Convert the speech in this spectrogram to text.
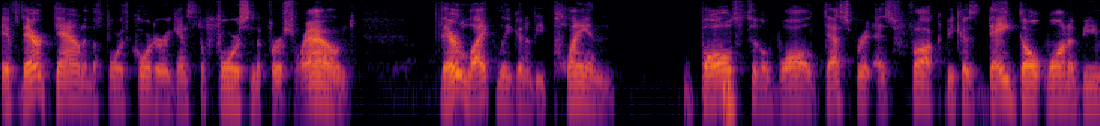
if they're down in the fourth quarter against the Force in the first round, they're likely going to be playing Mm. balls to the wall, desperate as fuck because they don't want to be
